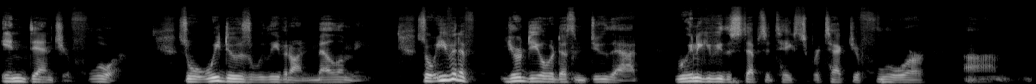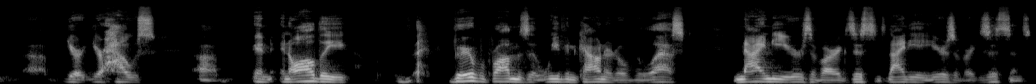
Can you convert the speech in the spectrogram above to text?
indent your floor. So what we do is we leave it on melamine. So even if your dealer doesn't do that, we're going to give you the steps it takes to protect your floor, um, uh, your your house, uh, and and all the variable problems that we've encountered over the last 90 years of our existence, 98 years of our existence.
